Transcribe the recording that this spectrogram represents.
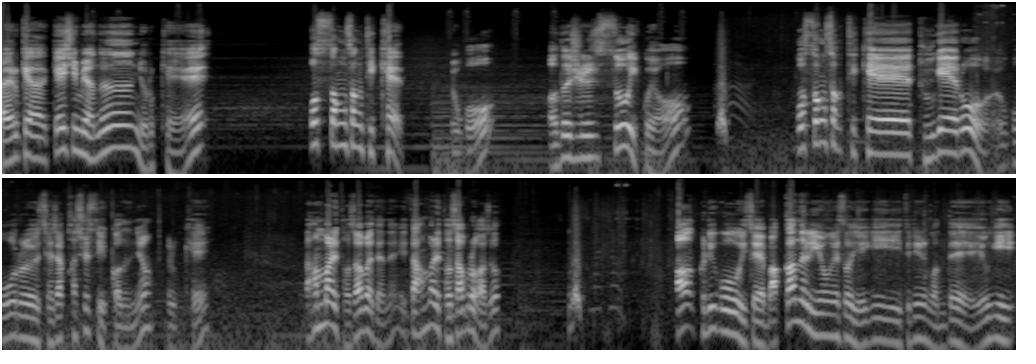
자, 이렇게 깨시면은, 요렇게, 꽃성성 티켓, 요거, 얻으실 수 있고요. 꽃성성 티켓 두 개로 요거를 제작하실 수 있거든요. 이렇게. 한 마리 더 잡아야 되네. 일단 한 마리 더 잡으러 가죠. 아, 그리고 이제 막간을 이용해서 얘기 드리는 건데, 여기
